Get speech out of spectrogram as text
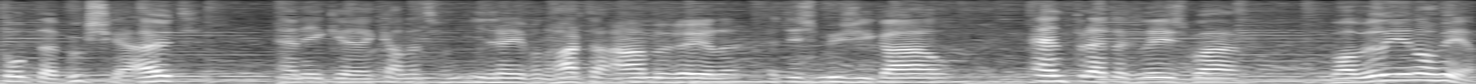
komt dat boekje uit. En ik uh, kan het van iedereen van harte aanbevelen. Het is muzikaal en prettig leesbaar. Wat wil je nog meer?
